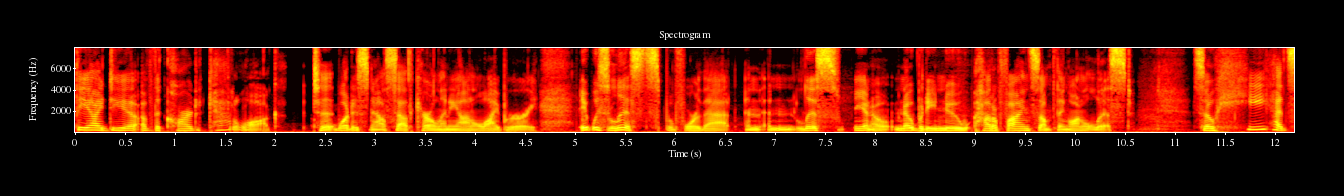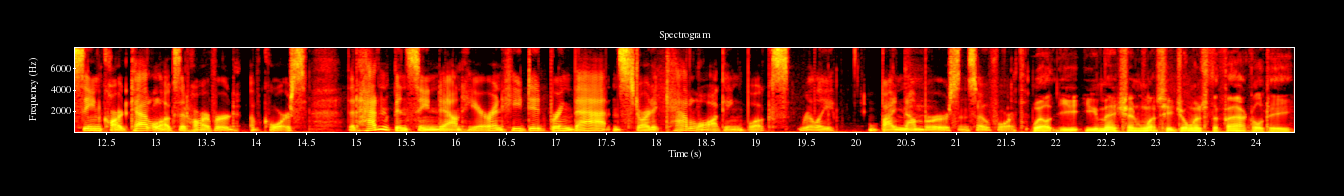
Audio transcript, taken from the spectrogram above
the idea of the card catalog to what is now South Caroliniana Library. It was lists before that, and, and lists, you know, nobody knew how to find something on a list. So he had seen card catalogs at Harvard, of course, that hadn't been seen down here, and he did bring that and started cataloging books really by numbers and so forth. Well, you, you mentioned once he joins the faculty,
